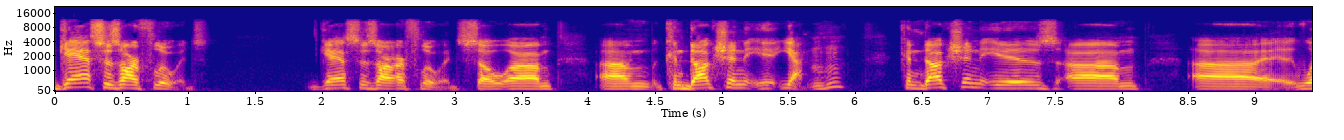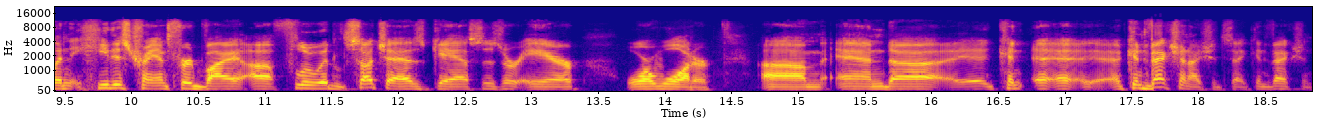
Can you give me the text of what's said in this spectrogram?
gases are fluids. Gases are fluids. So um, um, conduction, yeah, mhm. conduction is um, uh, when heat is transferred by a fluid such as gases or air or water, um, and uh, con- uh, uh, convection, I should say, convection.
